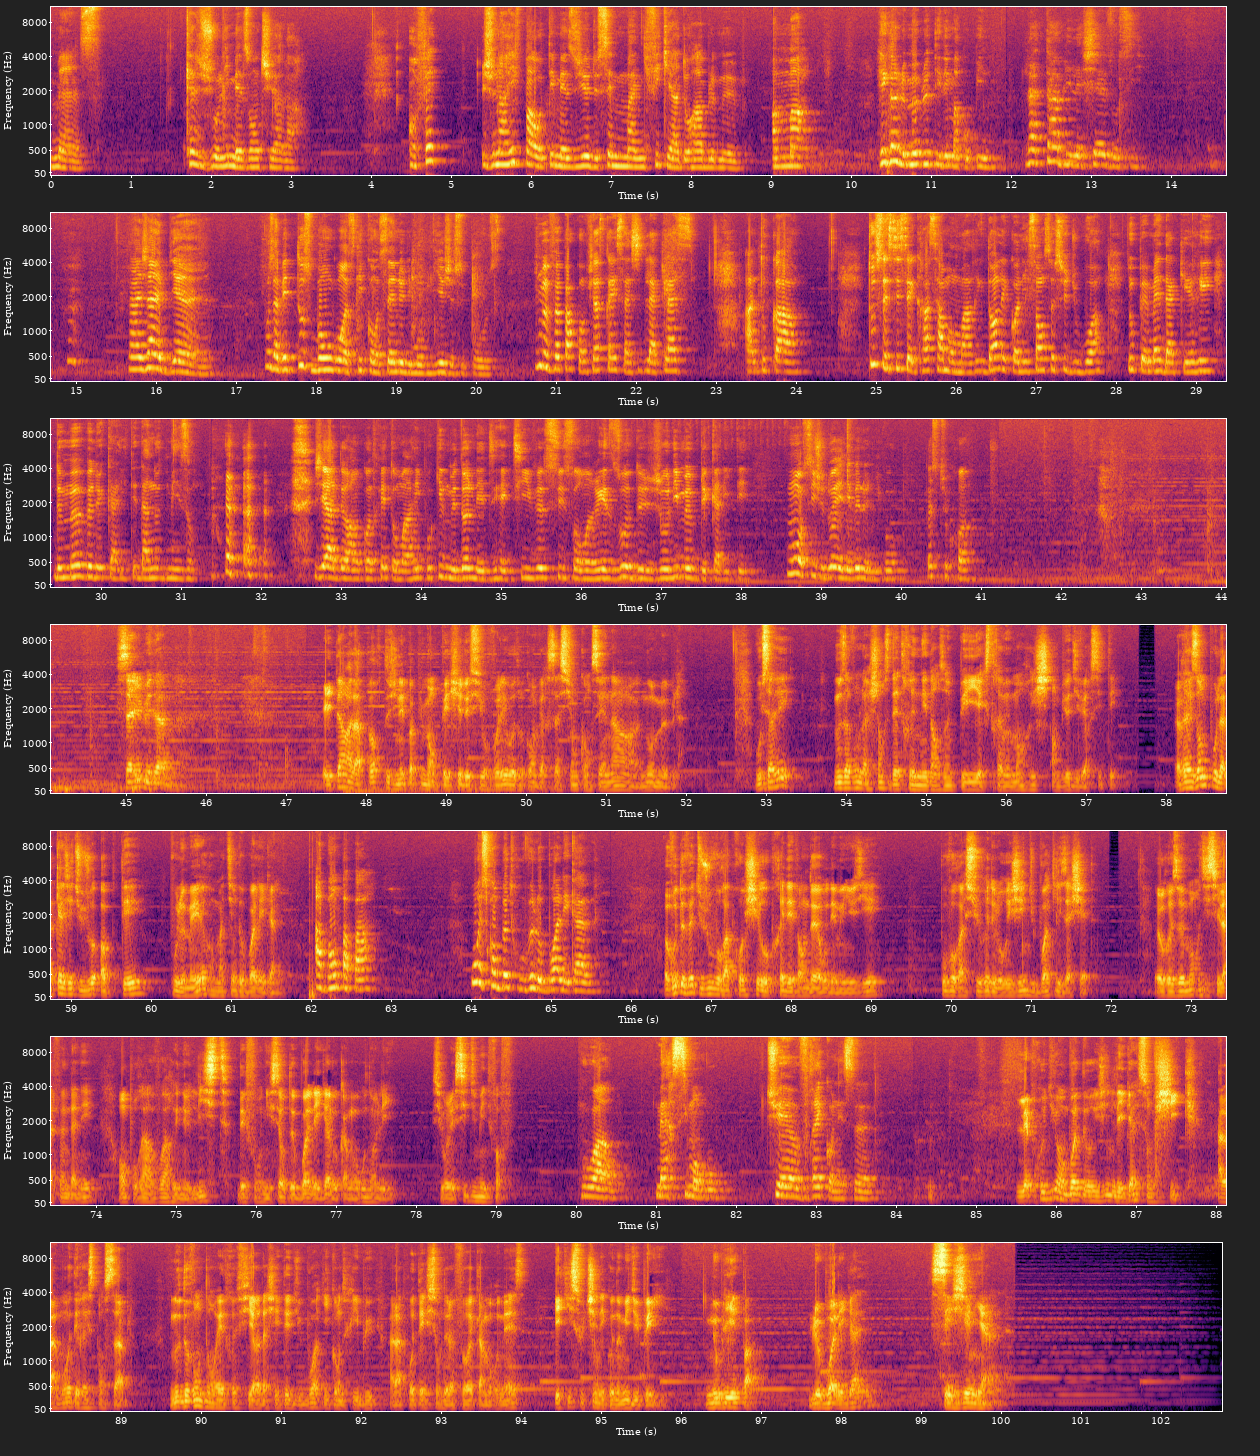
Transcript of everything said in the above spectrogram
Mince. Quelle jolie maison tu as là. En fait, je n'arrive pas à ôter mes yeux de ces magnifiques et adorables meubles. Maman, regarde le meuble télé, ma copine. La table et les chaises aussi. Hum, L'argent est bien. hein. Vous avez tous bon goût en ce qui concerne l'immobilier, je suppose. Je ne me fais pas confiance quand il s'agit de la classe. En tout cas, tout ceci c'est grâce à mon mari dont les connaissances sur du bois nous permettent d'acquérir de meubles de qualité dans notre maison. J'ai hâte de rencontrer ton mari pour qu'il me donne les directives sur son réseau de jolis meubles de qualité. Moi aussi, je dois élever le niveau. Qu'est-ce que tu crois? Salut mesdames. Étant à la porte, je n'ai pas pu m'empêcher de survoler votre conversation concernant nos meubles. Vous savez, nous avons la chance d'être nés dans un pays extrêmement riche en biodiversité. Raison pour laquelle j'ai toujours opté pour le meilleur en matière de bois légal. Ah bon papa? Où est-ce qu'on peut trouver le bois légal? Vous devez toujours vous rapprocher auprès des vendeurs ou des menuisiers pour vous rassurer de l'origine du bois qu'ils achètent. Heureusement, d'ici la fin d'année, on pourra avoir une liste des fournisseurs de bois légal au Cameroun en ligne, sur le site du MINFOF. Waouh Merci mon beau. Tu es un vrai connaisseur. Les produits en bois d'origine légale sont chics, à la mode et responsables. Nous devons donc être fiers d'acheter du bois qui contribue à la protection de la forêt camerounaise et qui soutient l'économie du pays. N'oubliez pas, le bois légal, c'est génial.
